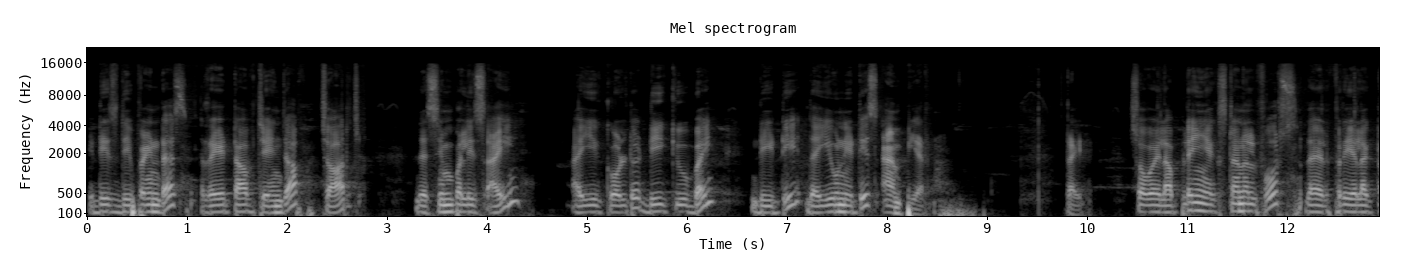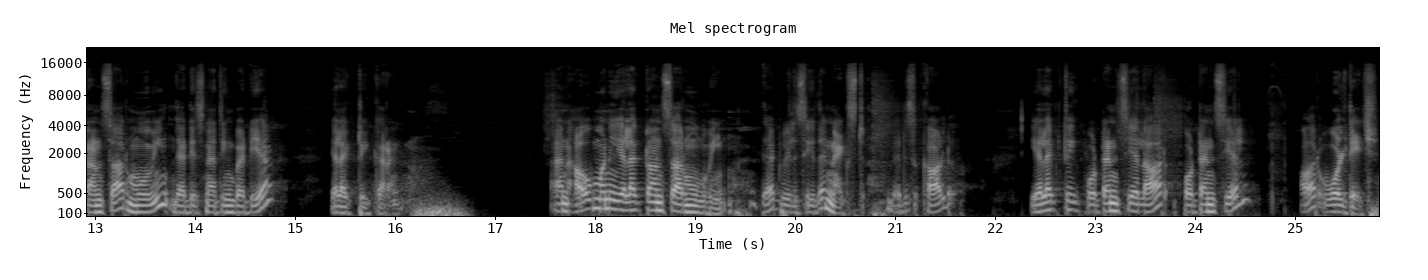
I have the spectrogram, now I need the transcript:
it is defined as rate of change of charge. The symbol is i. I equal to dq by dt. The unit is ampere. Right. So while applying external force the free electrons are moving. That is nothing but a electric current. And how many electrons are moving? That we'll see the next. That is called electric potential or potential or voltage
